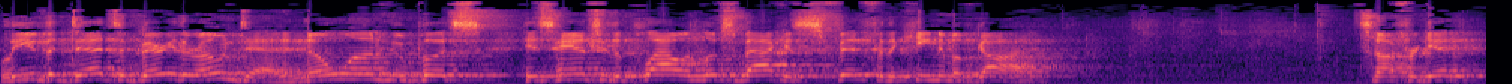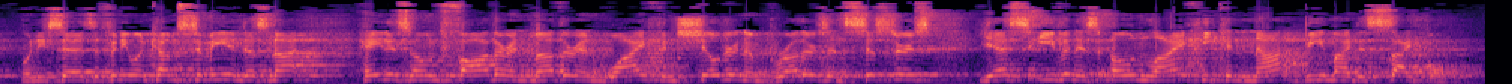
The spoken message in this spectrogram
Leave the dead to bury their own dead, and no one who puts his hand to the plow and looks back is fit for the kingdom of God. Let's not forget when he says, If anyone comes to me and does not hate his own father and mother and wife and children and brothers and sisters, yes, even his own life, he cannot be my disciple.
